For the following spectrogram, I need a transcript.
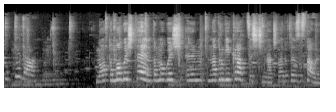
się przyda. No, to mogłeś ten, to mogłeś ym, na drugiej kratce ścinać, no ale wtedy zostały.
